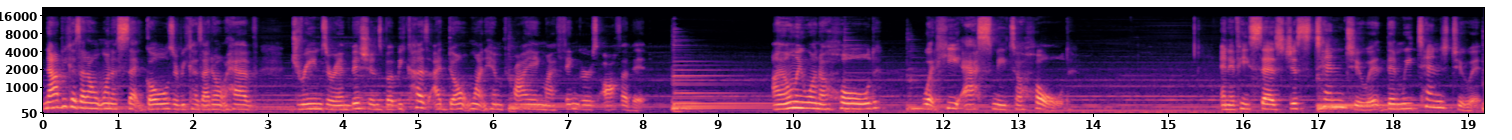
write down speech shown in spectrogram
Not because i don't want to set goals or because i don't have dreams or ambitions but because i don't want him prying my fingers off of it I only want to hold what He asks me to hold. And if He says just tend to it, then we tend to it.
